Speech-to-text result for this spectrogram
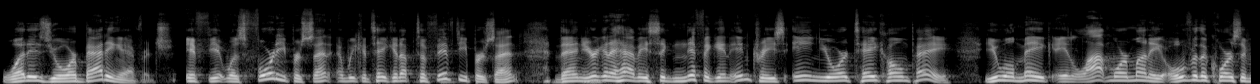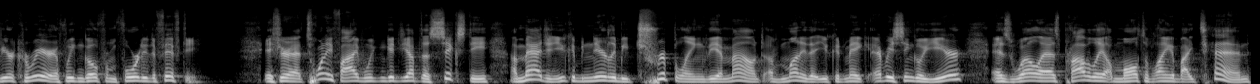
What is your batting average? If it was 40% and we could take it up to 50%, then you're going to have a significant increase in your take home pay. You will make a lot more money over the course of your career if we can go from 40 to 50. If you're at 25 and we can get you up to 60, imagine you could nearly be tripling the amount of money that you could make every single year, as well as probably multiplying it by 10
